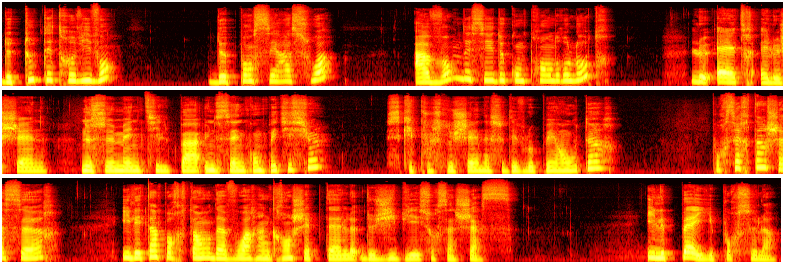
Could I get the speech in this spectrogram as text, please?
De tout être vivant? De penser à soi? Avant d'essayer de comprendre l'autre? Le être et le chêne ne se mènent-ils pas une saine compétition? Ce qui pousse le chêne à se développer en hauteur? Pour certains chasseurs, il est important d'avoir un grand cheptel de gibier sur sa chasse. Ils payent pour cela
